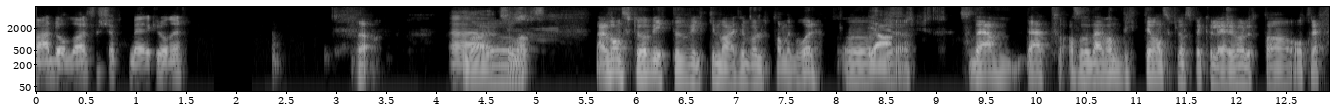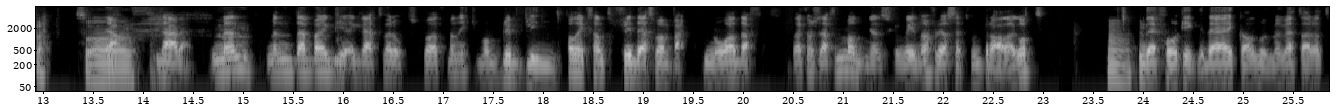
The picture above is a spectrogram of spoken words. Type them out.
hver dollar får kjøpt mer kroner. Ja. Eh, Det er jo- Sånn at Det er vanskelig å vite hvilken vei valutaene går. Ja. eh, Så det er, det, er, altså, det er vanvittig vanskelig å spekulere i valuta og treffe. Så Ja. Det er det. Men, men det er bare greit å være obs på at man ikke må bli blind på det. ikke sant? Fordi det som har vært nå, det er, det er kanskje derfor mange ønsker å gå inn nå, for de har sett hvor bra det har gått. mm, Det, folk det ikke alle nordmenn vet, er at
